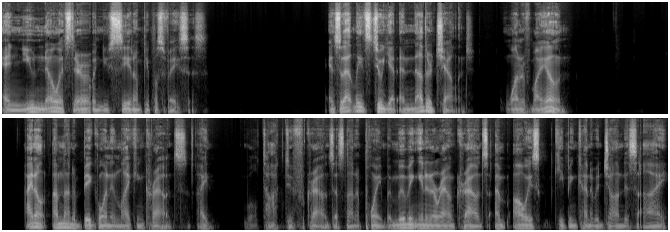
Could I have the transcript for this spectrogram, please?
And you know it's there when you see it on people's faces. And so that leads to yet another challenge, one of my own. I don't, I'm not a big one in liking crowds. I will talk to crowds. That's not a point. But moving in and around crowds, I'm always keeping kind of a jaundiced eye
